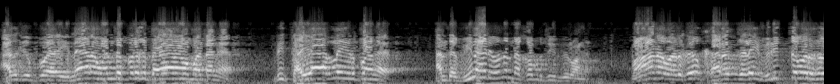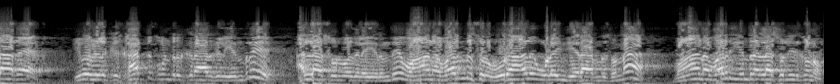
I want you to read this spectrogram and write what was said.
அதுக்கு இப்ப நேரம் வந்த பிறகு தயாராக மாட்டாங்க. இப்படி தயார்ல இருப்பாங்க. அந்த வினாடி வந்து இந்த கப்பு தூக்கிடுவாங்க மாணவர்கள் வானவர்கள் கரங்களை விரித்தவர்களாக இவர்களுக்கு காத்துக் கொண்டிருக்கிறார்கள் என்று அல்லாஹ் சொல்வதில் இருந்து வானவர் சொல்ல ஒரு ஆளு உழைஞ்சேரார்னு சொன்னா வானவர் என்று அல்லாஹ் சொல்லியிருக்கணும்.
